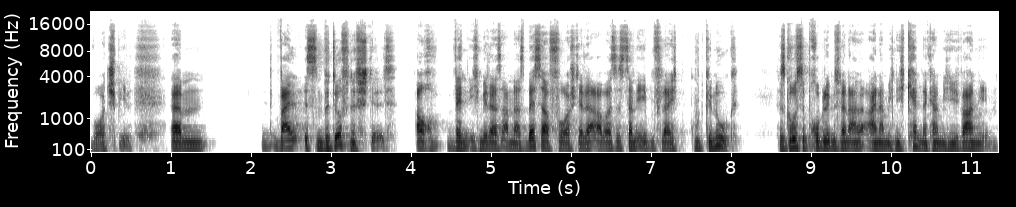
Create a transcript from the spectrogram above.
Wortspiel. Ähm, weil es ein Bedürfnis stillt. Auch wenn ich mir das anders besser vorstelle, aber es ist dann eben vielleicht gut genug. Das größte Problem ist, wenn einer mich nicht kennt, dann kann er mich nicht wahrnehmen.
